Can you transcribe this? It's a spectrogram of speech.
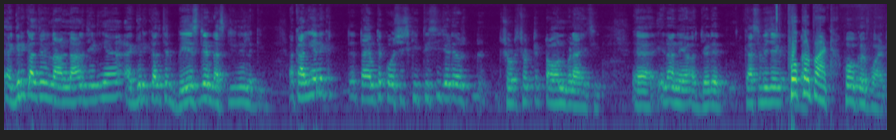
ਐਗਰੀਕਲਚਰ ਦੇ ਨਾਲ ਨਾਲ ਜਿਹੜੀਆਂ ਐਗਰੀਕਲਚਰ ਬੇਸਡ ਇੰਡਸਟਰੀ ਨਹੀਂ ਲੱਗੀ। ਅਕਾਲੀਆਂ ਨੇ ਇੱਕ ਟਾਈਮ ਤੇ ਕੋਸ਼ਿਸ਼ ਕੀਤੀ ਸੀ ਜਿਹੜੇ ਛੋਟੇ ਛੋਟੇ ਟਾਊਨ ਬਣਾਏ ਸੀ। ਇਹਨਾਂ ਨੇ ਜਿਹੜੇ ਕਸਬੇ ਜੇ Focal point. ਫੋਕਲ ਪੁਆਇੰਟ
